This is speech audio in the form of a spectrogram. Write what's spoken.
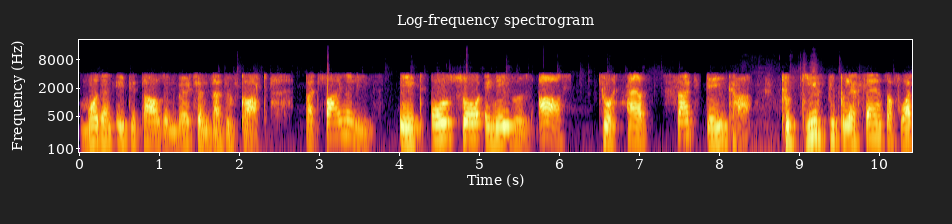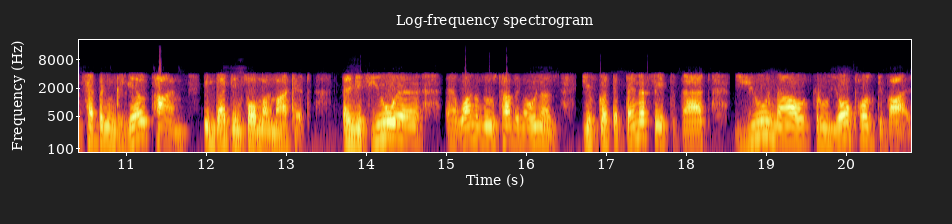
more than 80,000 merchants that we've got. But finally, it also enables us to have such data to give people a sense of what's happening real time in that informal market. And if you were uh, one of those tavern owners, you've got the benefit that you now, through your POS device,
